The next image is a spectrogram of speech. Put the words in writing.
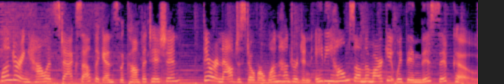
Wondering how it stacks up against the competition? There are now just over 180 homes on the market within this zip code.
